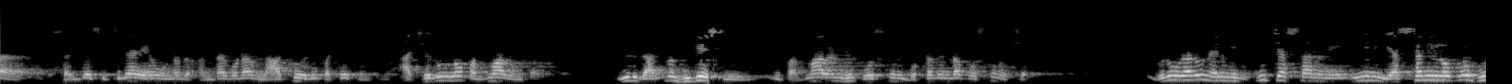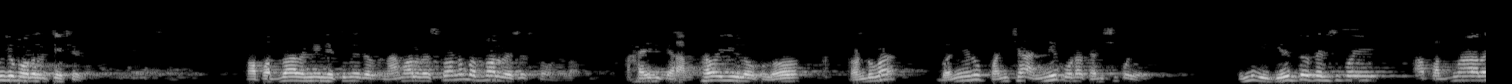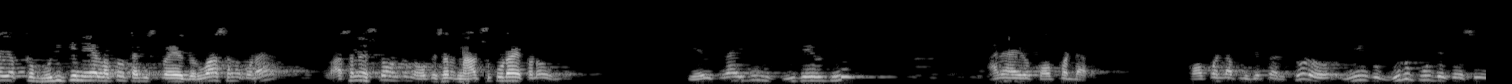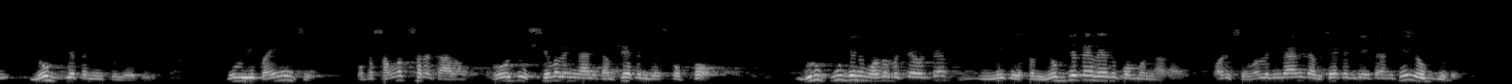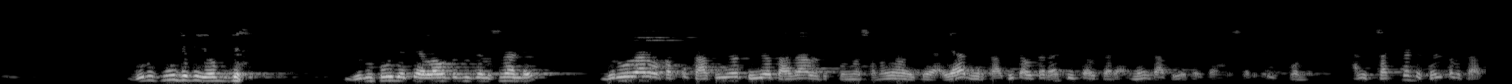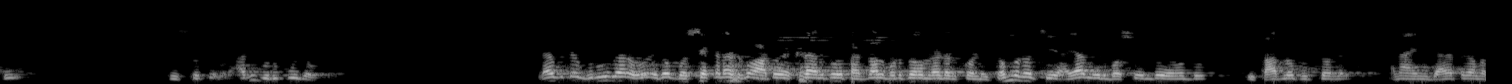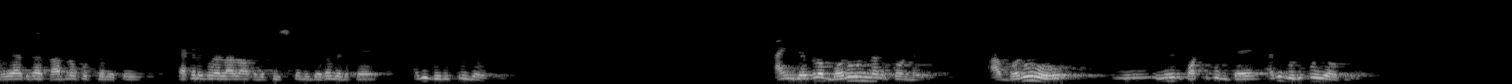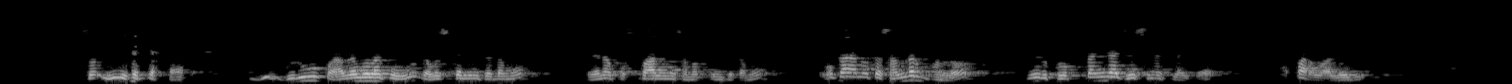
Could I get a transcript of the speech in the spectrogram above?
సరిగ్గా శుచిగా ఏం ఉండదు అంతా కూడా నాచు అది పట్టేసి ఆ చెరువులో పద్మాలు ఉంటాయి. వీడు దాంట్లో దిగేసి ఈ పద్మాలన్నీ పోసుకుని బుట్ట నిండా పోసుకుని వచ్చాడు. గురువు గారు నేను మీకు పూజ చేస్తానని ఈయన ఎస్ అని లోపల పూజ మొదలు చేశాడు ఆ పద్మాలన్నీ నెత్తి మీద నామాలు వేస్తూ ఉండడం పద్మాలు వేసేస్తూ ఉండడం. ఆయనకి అర్థమయ్యే లోపల కండువ బనీను పంచ అన్నీ కూడా తడిసిపోయాయి. ఎందుకు? ఈ దేంతో తడిసిపోయాయి? ఆ పద్మాల యొక్క మురికి నీళ్ళతో తడిసిపోయే దుర్వాసన కూడా వాసన వేస్తూ ఉంటుంది. ఒకసారి నాచు కూడా ఎక్కడో ఉంది. ఏమిటిరా ఇది? ఈ అని ఆయన కోప్పడ్డారు. కోప్పడ్డప్పుడు చెప్పారు చూడు నీకు గురు పూజ చేసి యోగ్యత నీకు లేదు. నువ్వు ఈ పైనుంచి ఒక సంవత్సర కాలం రోజు శివలింగానికి అభిషేకం చేసుకోపో గురు పూజను మొదలు పెట్టామంటే నీకు అసలు యోగ్యత లేదు పొమ్మన్నాడు వాడు శివలింగానికి అభిషేకం చేయడానికే యోగ్యుడు. గురు పూజకి యోగ్య గురు పూజకి ఎలా ఉంటుందో తెలుసునండి గురువు గారు ఒక కాఫీయో టీయో తాగాలనుకున్న సమయం అయితే అయ్యా మీరు కాఫీ తాగుతారా టీ తాగుతారా? నేను కాఫీయో తాగుతాను సరే తీసుకోండి. అని చక్కటి ఫిల్టర్ కాఫీ తీసుకొచ్చి అది గురు పూజ అవుతుంది. లేకపోతే గురువు గారు ఏదో బస్సు ఎక్కడానికో ఆటో ఎక్కడానికో తగ్గాలు పడుతూ ఉన్నాడు అనుకోండి తొమ్మిది వచ్చి అయ్యా మీరు బస్సు ఎంతో ఏమొద్దు? ఈ కారులో కూర్చోండి. అని ఆయన జాగ్రత్తగా మర్యాదగా కారులో కూర్చోబెట్టి ఎక్కడికి వెళ్ళాలో అక్కడ తీసుకెళ్ళి దిగబెడితే అది గురు పూజ అవుతుంది. ఆయన చేతిలో బరువు ఉందనుకోండి ఆ బరువు మీరు పట్టుకుంటే అది గురు పూజ అవుతుంది. సో ఈ విధంగా గురువు పాదములకు నమస్కరించడము ఏదైనా పుష్పాలను సమర్పించటము ఒకనొక సందర్భంలో మీరు క్లుప్తంగా చేసినట్లయితే పర్వాలేదు.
